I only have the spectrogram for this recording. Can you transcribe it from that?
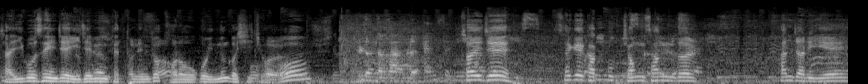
자, 이곳에 이제 이재명 대통령도 걸어오고 있는 것이죠. 자, 이제 세계 각국 정상들 한 자리에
